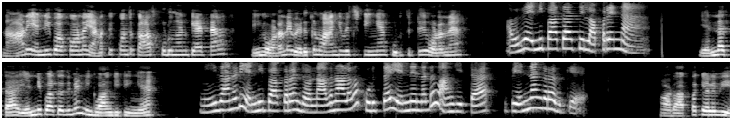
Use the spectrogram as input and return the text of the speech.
நானும் எண்ணி பார்க்கணும். எனக்கு கொஞ்சம் காசு கொடுங்கன்னு கேட்டேன். நீங்க உடனே வெடுக்குன்னு வாங்கி வச்சிட்டீங்க கொடுத்துட்டு உடனே. என்னத்தா எண்ணி பார்த்ததுமே நீங்க வாங்கிட்டீங்க. ஆட அத்தை கிளவி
